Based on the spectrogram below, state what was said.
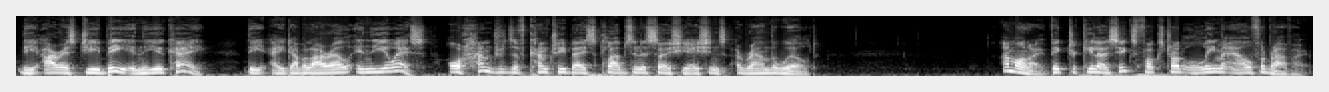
the RSGB in the UK, the ARRL in the US, or hundreds of country based clubs and associations around the world. I'm Onno, Victor Kilo 6 Foxtrot Lima Alpha Bravo.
